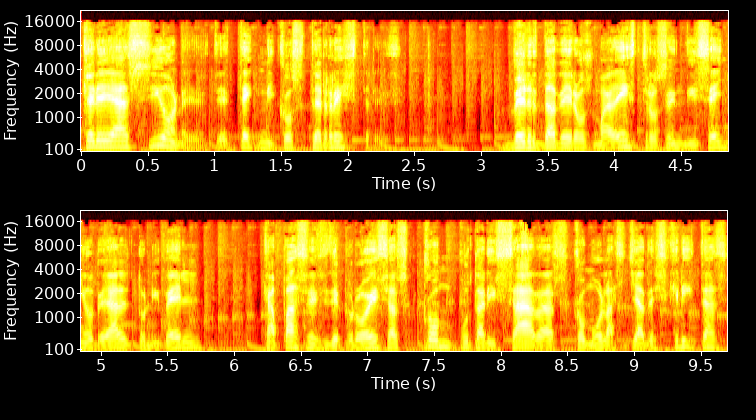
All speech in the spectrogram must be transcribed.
creaciones de técnicos terrestres, verdaderos maestros en diseño de alto nivel, capaces de proezas computarizadas como las ya descritas,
